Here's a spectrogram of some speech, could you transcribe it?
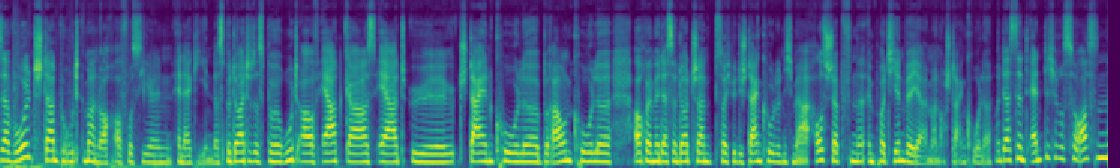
Unser Wohlstand beruht immer noch auf fossilen Energien. Das bedeutet, es beruht auf Erdgas, Erdöl, Steinkohle, Braunkohle. Auch wenn wir das in Deutschland zum Beispiel die Steinkohle nicht mehr ausschöpfen, importieren wir ja immer noch Steinkohle. Und das sind endliche Ressourcen,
